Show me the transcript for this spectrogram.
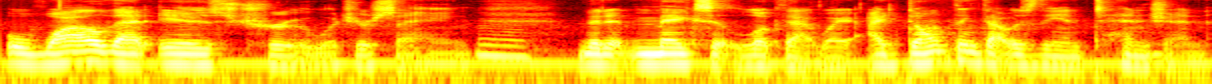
while that is true, what you're saying, that it makes it look that way. I don't think that was the intention,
